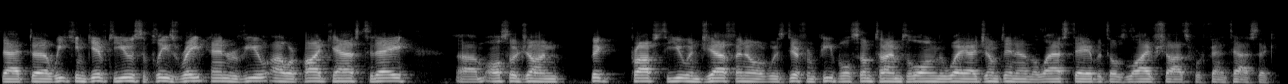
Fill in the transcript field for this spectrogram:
that uh, we can give to you. So please rate and review our podcast today. Um, also, John, big props to you and Jeff. I know it was different people sometimes along the way. I jumped in on the last day, but those live shots were fantastic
